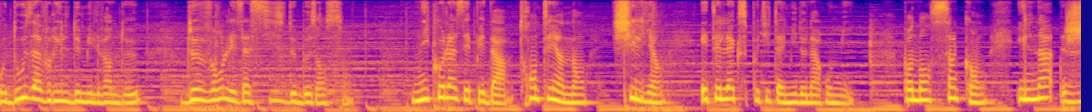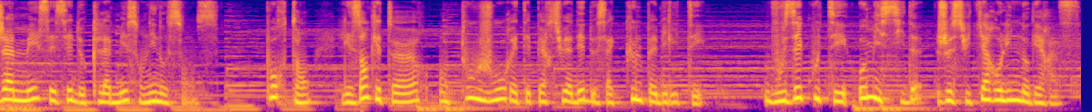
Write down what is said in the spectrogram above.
au 12 avril 2022 devant les assises de Besançon. Nicolas Zepeda, 31 ans, chilien, était l'ex-petit ami de Narumi. Pendant cinq ans, il n'a jamais cessé de clamer son innocence. Pourtant, les enquêteurs ont toujours été persuadés de sa culpabilité. Vous écoutez Homicide, je suis Caroline Nogueras.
